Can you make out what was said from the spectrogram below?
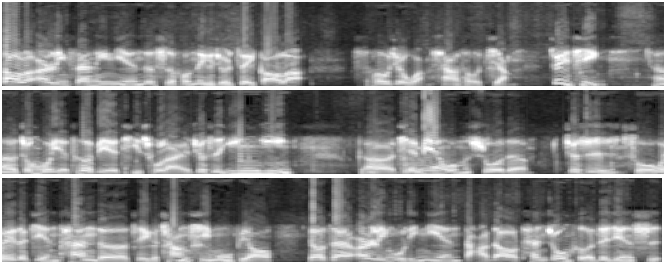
到了二零三零年的时候，那个就是最高了，之后就往下头降。最近，呃，中国也特别提出来，就是因应，呃，前面我们说的。就是所谓的减碳的这个长期目标，要在二零五零年达到碳中和这件事。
